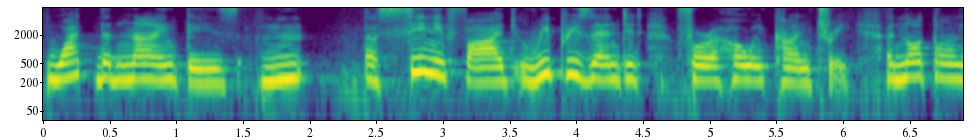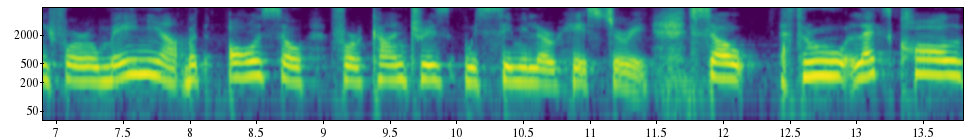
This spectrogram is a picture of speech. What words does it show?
what the 90s uh, signified, represented for a whole country, and not only for Romania, but also for countries with similar history. So through let's call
